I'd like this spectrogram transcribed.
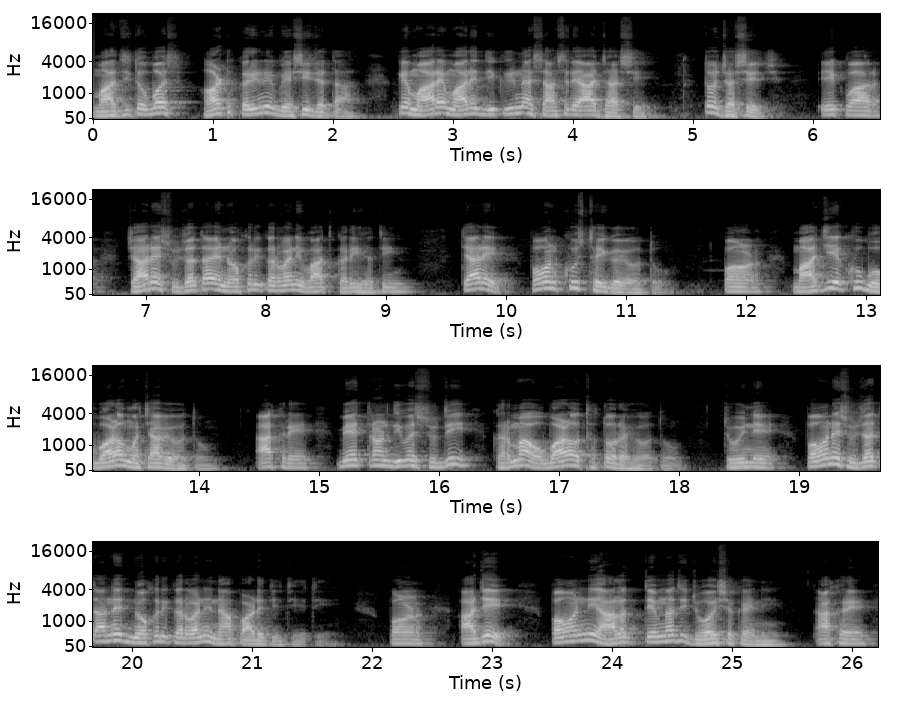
માજી તો બસ હઠ કરીને બેસી જતા કે મારે મારી દીકરીના સાસરે આ જશે. તો જશે જ. એકવાર જ્યારે સુજાતાએ નોકરી કરવાની વાત કરી હતી, ત્યારે પવન ખુશ થઈ ગયો હતો. પણ માજીએ ખૂબ ઓબાળો મચાવ્યો હતો. આખરે બે ત્રણ દિવસ સુધી ઘરમાં ઓબાળો થતો રહ્યો હતો. જોઈને પવને સુજાતાને જ નોકરી કરવાની ના પાડી દીધી હતી. પણ આજે પવનની હાલત તેમનાથી જોઈ શકાય નહીં. આખરે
